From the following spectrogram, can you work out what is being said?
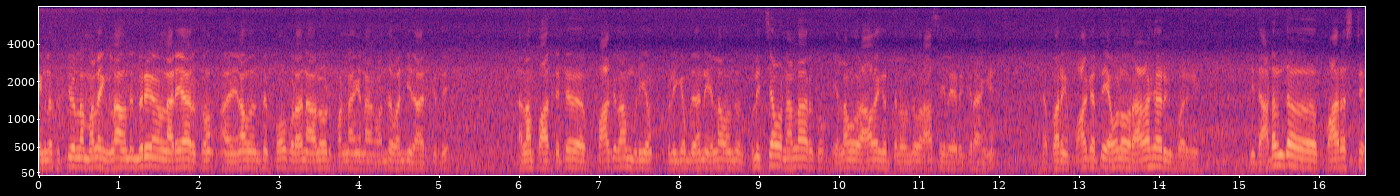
எங்களை சுற்றி உள்ள மலை இங்கெல்லாம் வந்து மிருகங்கள் நிறையா இருக்கும். அதெல்லாம் வந்து போகக்கூடாதுன்னு அலோடு பண்ணாங்க. நாங்கள் வந்து வண்டி தான் இருக்குது. அதெல்லாம் பார்த்துட்டு பார்க்க தான் முடியும். குளிக்க முடியாதுன்னு எல்லாம் வந்து ஒரு குளிச்சா ஒரு நல்லா இருக்கும். எல்லாம் ஒரு ஆதங்கத்தில் வந்து ஒரு ஆசையில் இருக்கிறாங்க. இதை பாருங்கள் பார்க்கறது எவ்வளோ ஒரு அழகாக இருக்குது பாருங்கள் இது அடர்ந்த ஃபாரஸ்ட்டு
